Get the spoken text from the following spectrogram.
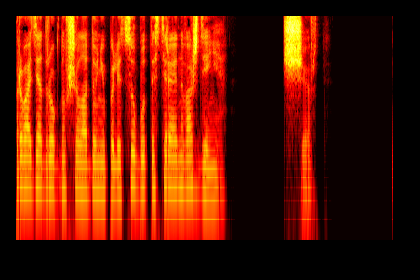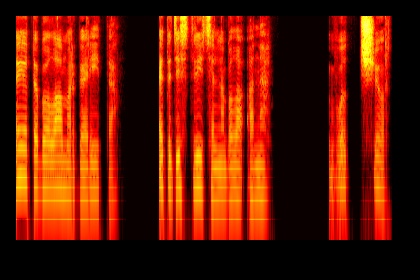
проводя дрогнувшей ладонью по лицу, будто стирая наваждение. Черт. Это была Маргарита. Это действительно была она. Вот черт.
